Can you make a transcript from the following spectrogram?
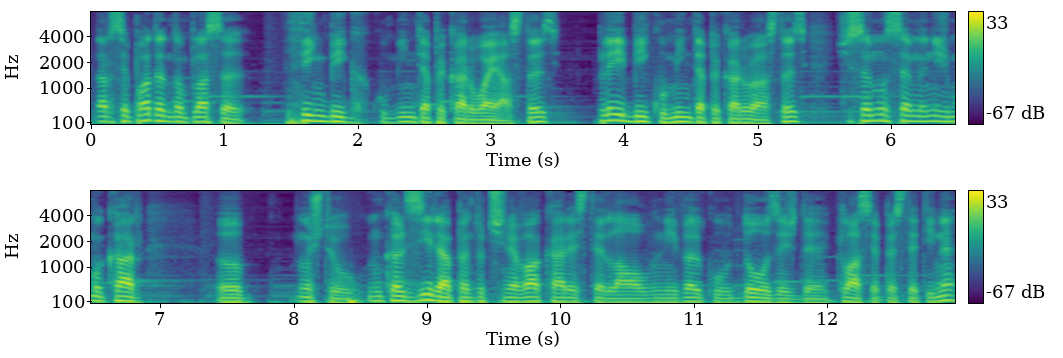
dar se poate întâmpla să think big cu mintea pe care o ai astăzi, play big cu mintea pe care o ai astăzi și să nu însemne nici măcar uh, nu știu, încălzirea pentru cineva care este la un nivel cu 20 de clase peste tine,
